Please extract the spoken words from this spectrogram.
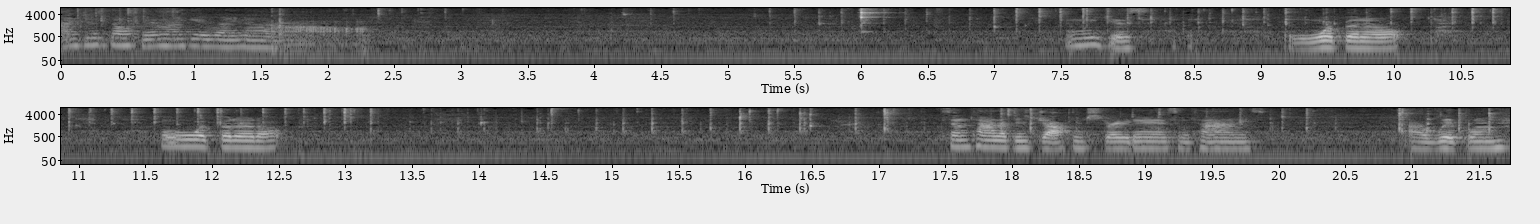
I just don't feel like it right now. And we just whip it up. Whip it up. Sometimes I just drop them straight in. Sometimes I whip them.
